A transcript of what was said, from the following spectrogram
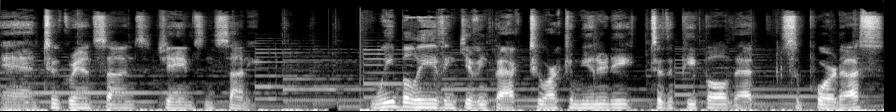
and two grandsons, James and Sonny. We believe in giving back to our community, to the people that support us,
